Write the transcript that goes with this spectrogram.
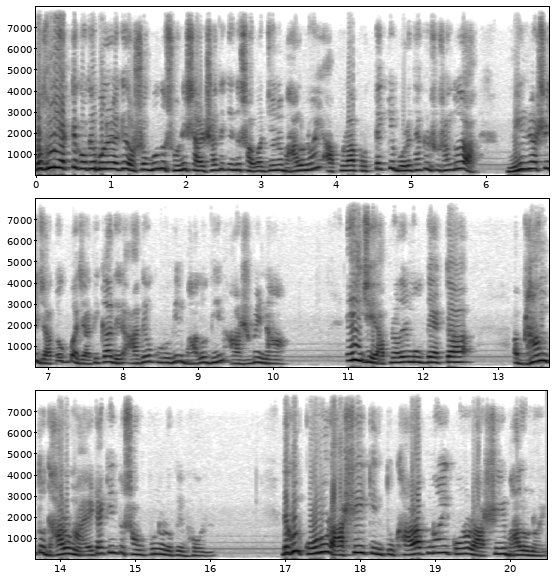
প্রথমেই একটা কথা বলে রাখি, দর্শক বন্ধু, শনি সাড়ে সাথে কিন্তু সবার জন্য ভালো নয়। আপনারা প্রত্যেককে বলে থাকেন সুশান্তদা মীন রাশি জাতক বা জাতিকাদের আদেও কোনোদিন ভালো দিন আসবে না। এই যে আপনাদের মধ্যে একটা ভ্রান্ত ধারণা, এটা কিন্তু সম্পূর্ণরূপে ভুল। দেখুন, কোনো রাশি কিন্তু খারাপ নয়, কোনো রাশি ভালো নয়।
